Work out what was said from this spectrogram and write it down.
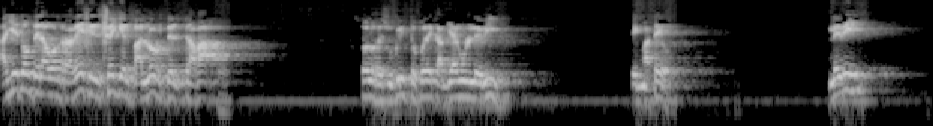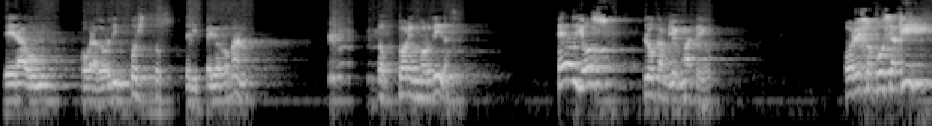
Allí es donde la honradez enseña el valor del trabajo. Solo Jesucristo puede cambiar un Leví en Mateo. Leví era un cobrador de impuestos del Imperio Romano, doctor en mordidas. Pero Dios lo cambió en Mateo. Por eso puse aquí,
